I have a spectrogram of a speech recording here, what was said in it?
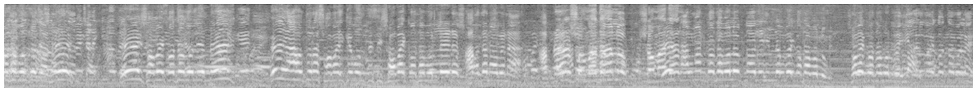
কথা বলতে যান এই সবাই কথা বলে এই আহতরা সবাইকে বলতেছি সবাই কথা বললে এটা সমাধান হবে না। আপনারা সমাধান এই সমাধান। সালমান কথা বলুক নাহলে হিল্লাল ভাই কথা বলুক। সবাই কথা বলবে হিল্লাল ভাই কথা বলেন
